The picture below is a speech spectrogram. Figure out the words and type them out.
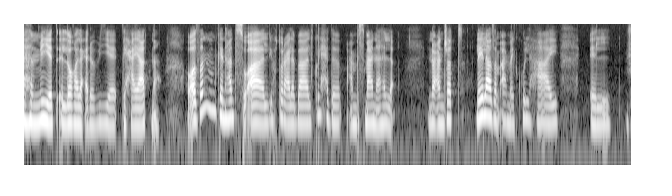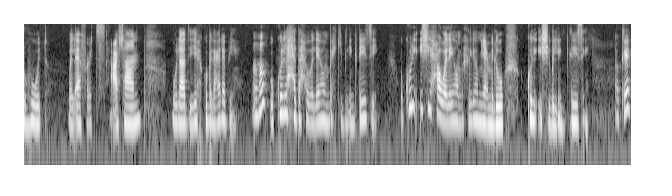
أهمية اللغة العربية بحياتنا. وأظن ممكن هذا السؤال يخطر على بال كل حدا عم بسمعنا هلأ. إنه عن جد ليه لازم أعمل كل هاي الجهود والإفورتس عشان أولادي يحكوا بالعربي؟ أها. وكل حدا حواليهم بيحكي بالإنجليزي. وكل إشي حواليهم بخليهم يعملوا كل إشي بالإنجليزي. okay.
